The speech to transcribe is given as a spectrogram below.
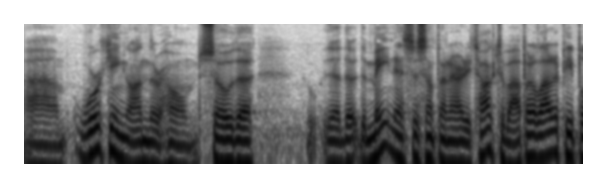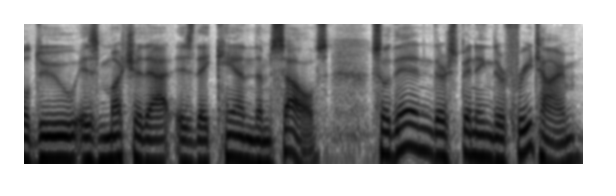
um, working on their home. So the, the the maintenance is something I already talked about, but a lot of people do as much of that as they can themselves. So then they're spending their free time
